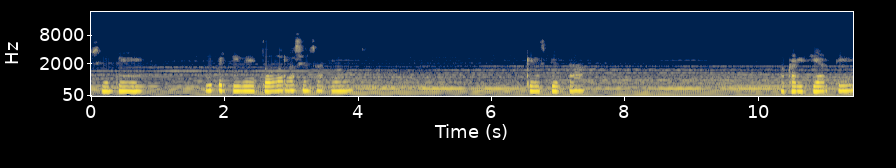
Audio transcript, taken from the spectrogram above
Siente y percibe todas las sensaciones que despierta, acariciarte.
